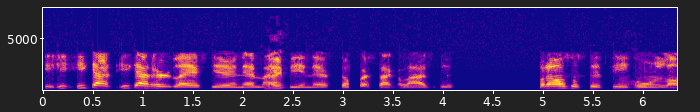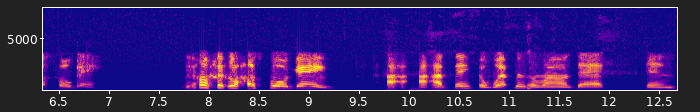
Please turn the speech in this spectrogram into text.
He, he he got he got hurt last year, and that might Right. be in there somewhere psychologically. But I also see a team who only lost four games. They only lost four games. I, I I think the weapons around Dak and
